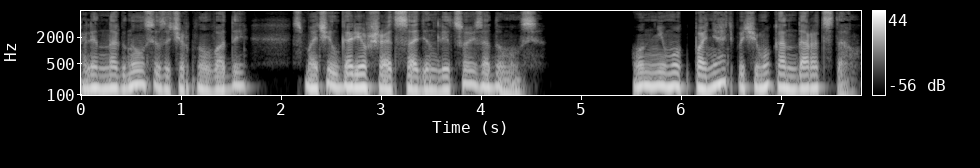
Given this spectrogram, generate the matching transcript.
Ален нагнулся, зачерпнул воды, смочил горевшее от ссадин лицо и задумался. Он не мог понять, почему Кандар отстал.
